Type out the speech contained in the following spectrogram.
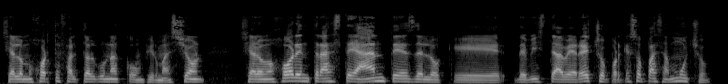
si a lo mejor te faltó alguna confirmación, si a lo mejor entraste antes de lo que debiste haber hecho, porque eso pasa mucho.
